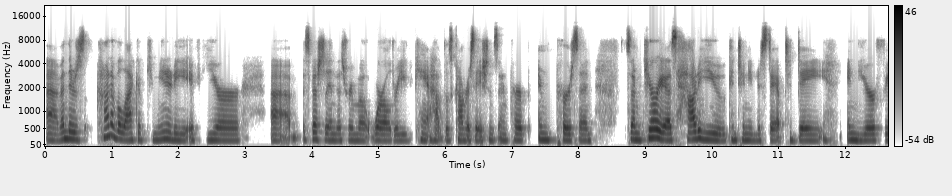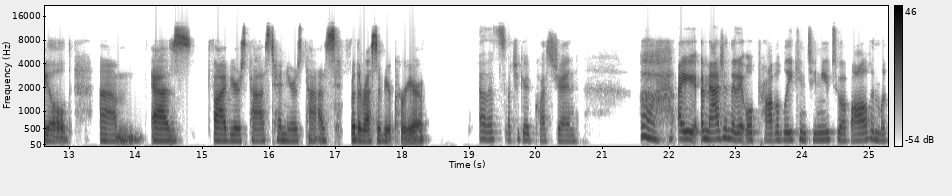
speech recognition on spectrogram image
Um, and there's kind of a lack of community if you're um, especially in this remote world where you can't have those conversations in, per- in person so I'm curious, how do you continue to stay up to date in your field um, as five years pass, 10 years pass for the rest of your career? Oh, that's such a good question. Oh, I imagine that it will probably continue to evolve and look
